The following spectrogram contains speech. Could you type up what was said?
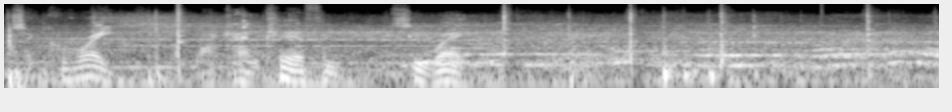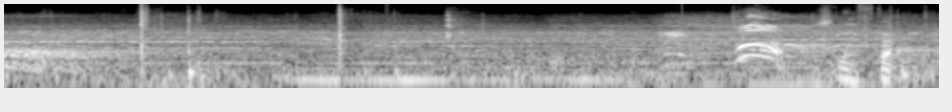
It's a great backhand clear from Tzu Wei. Just left that.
